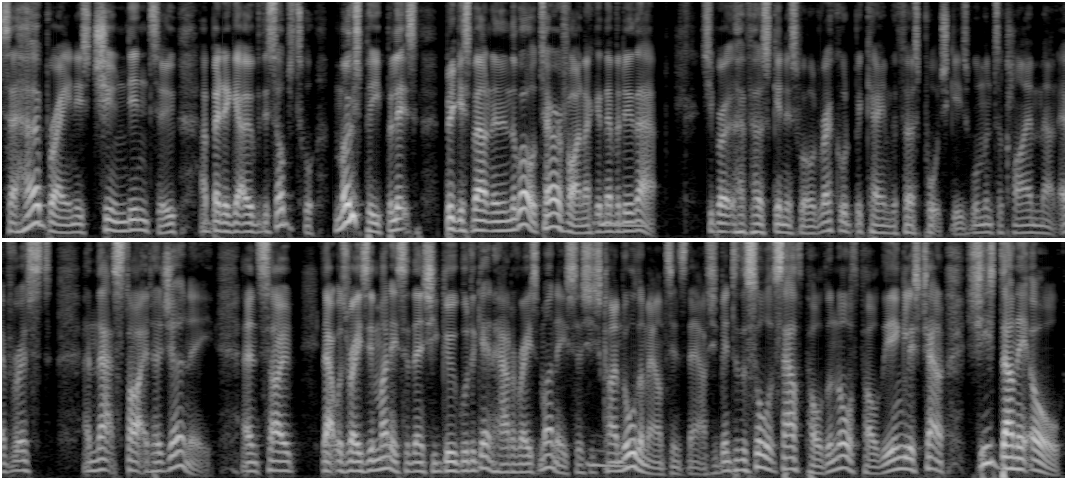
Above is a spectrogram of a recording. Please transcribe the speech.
So her brain is tuned into, I better get over this obstacle. Most people, it's biggest mountain in the world, terrifying. I could never do that. She broke her first Guinness World Record, became the first Portuguese woman to climb Mount Everest, and that started her journey. And so that was raising money. So then she Googled again how to raise money. So she's climbed all the mountains now. She's been to the South Pole, the North Pole, the English Channel. She's done it all.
